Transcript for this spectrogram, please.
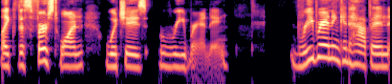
Like this first one, which is rebranding. Rebranding can happen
